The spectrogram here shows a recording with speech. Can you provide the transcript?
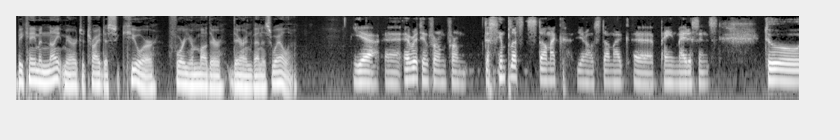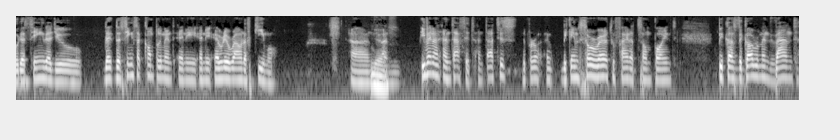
became a nightmare to try to secure for your mother there in Venezuela. Yeah, uh, everything from from the simplest stomach, you know, stomach uh, pain medicines, to the thing that you, the, the things that complement any any every round of chemo, and, yes. and even antacid. Antacid became so rare to find at some point because the government banned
